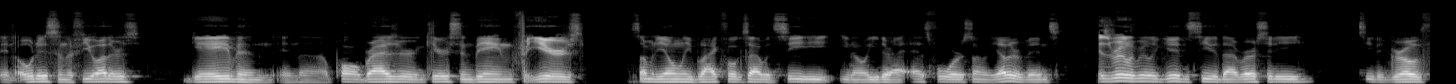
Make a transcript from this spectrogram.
and Otis and a few others, Gabe and and uh, Paul Brazier and Kirsten being for years some of the only black folks I would see, you know, either at S4 or some of the other events. It's really really good to see the diversity, see the growth,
